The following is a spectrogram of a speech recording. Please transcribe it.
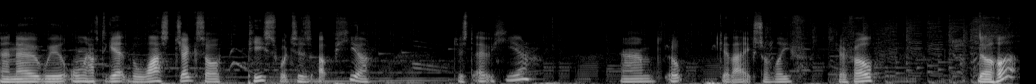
And now we only have to get the last jigsaw piece, which is up here. Just out here. And, oh, get that extra life. Careful. The hut.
